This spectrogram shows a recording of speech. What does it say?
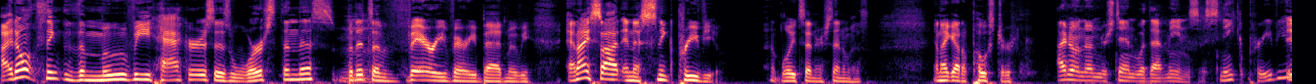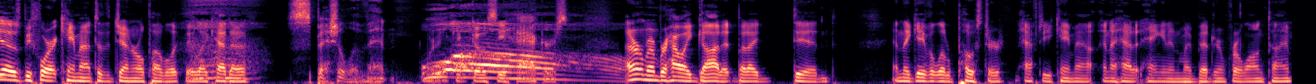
I don't think the movie Hackers is worse than this, but it's a very, very bad movie. And I saw it in a sneak preview at Lloyd Center Cinemas, and I got a poster. I don't understand what that means. A sneak preview? Yeah, it was before it came out to the general public. They like had a special event where you could go see Hackers. I don't remember how I got it, but I did. And they gave a little poster after you came out, and I had it hanging in my bedroom for a long time.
